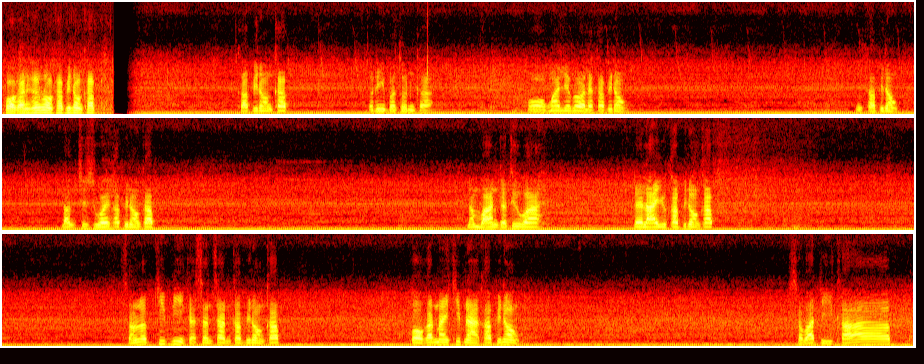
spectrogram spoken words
พอกันข้างนอกครับพี่น้องครับ ครับพี่น้องครับ ตอนนี้ปลาต้นกะออกมาเรียบร้อยแล้วครับพี่น้อง นี่ครับพี่น้องรังสวยๆครับพี่น้องครับ น้ำหวานก็ถือว่าได้หลายอยู่ครับพี่น้องครับสำหรับคลิปนี้ก็สั้นๆครับพี่น้องครับพอกันไหมคลิปหน้าครับพี่น้อง สวัสดีครับ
